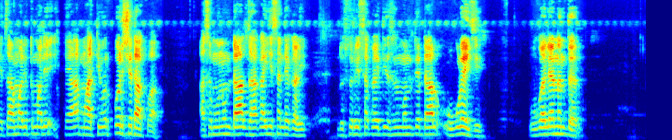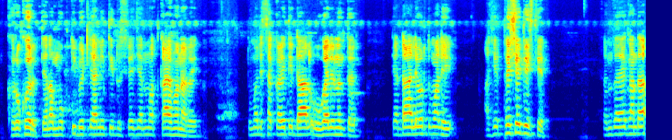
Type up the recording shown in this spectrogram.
ह्याचा आम्हाला तुम्हाला ह्या मातीवर पर्श दाखवा. असं म्हणून डाल झाकायची संध्याकाळी दुसरी सकाळी ती म्हणून ते डाल उघडायची. उघडल्यानंतर खरोखर त्याला मुक्ती भेटली आणि ती दुसऱ्या जन्मात काय होणार आहे? तुम्हाला सकाळी ती डाल उगाल्यानंतर त्या डाल्यावर तुम्हाला असे ठसे दिसतात. समजा एखादा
